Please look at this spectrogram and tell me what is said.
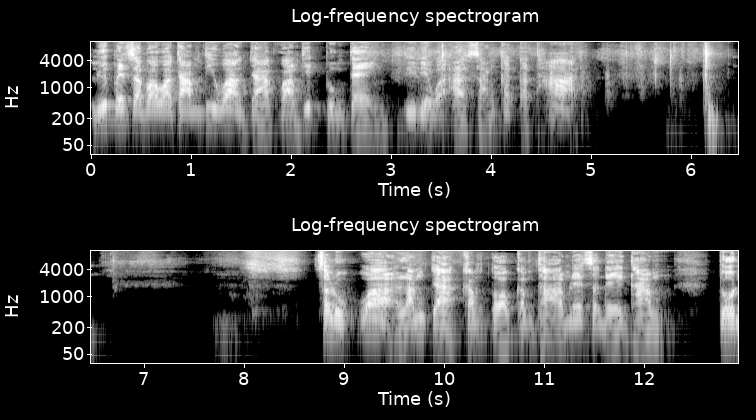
หรือเป็นสภาวธรรมที่ว่างจากความคิดปรุงแต่งที่เรียกว่าอาสังคตธาตุ สรุปว่าหลังจากคำตอบคำถามและแสดงธรรม จน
